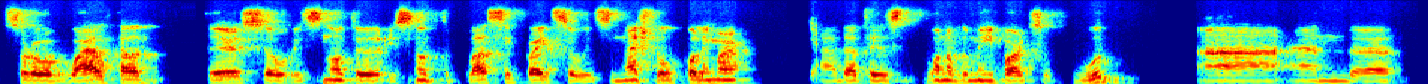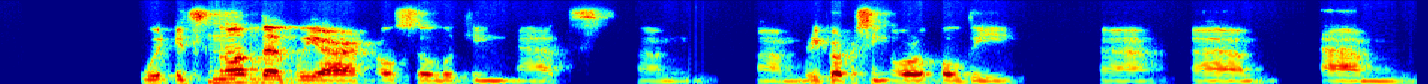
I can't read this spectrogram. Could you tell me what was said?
sort of a wild card there. So it's not a it's not the plastic, right? So it's a natural polymer Yeah. uh, that is one of the main parts of wood. Uh, and uh, we, it's not that we are also looking at um, um, repurposing all, all the uh, um, um,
